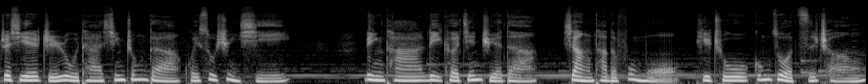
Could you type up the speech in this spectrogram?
这些植入他心中的回溯讯息，令他立刻坚决地向他的父母提出工作辞呈，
